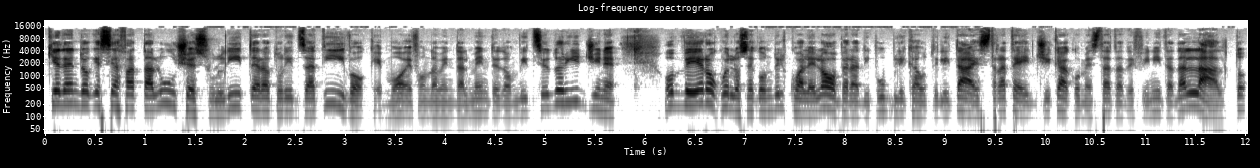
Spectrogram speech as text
chiedendo che sia fatta luce sull'iter autorizzativo che muove fondamentalmente da un vizio d'origine, ovvero quello secondo il quale l'opera di pubblica utilità e strategica, come è stata definita dall'alto,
